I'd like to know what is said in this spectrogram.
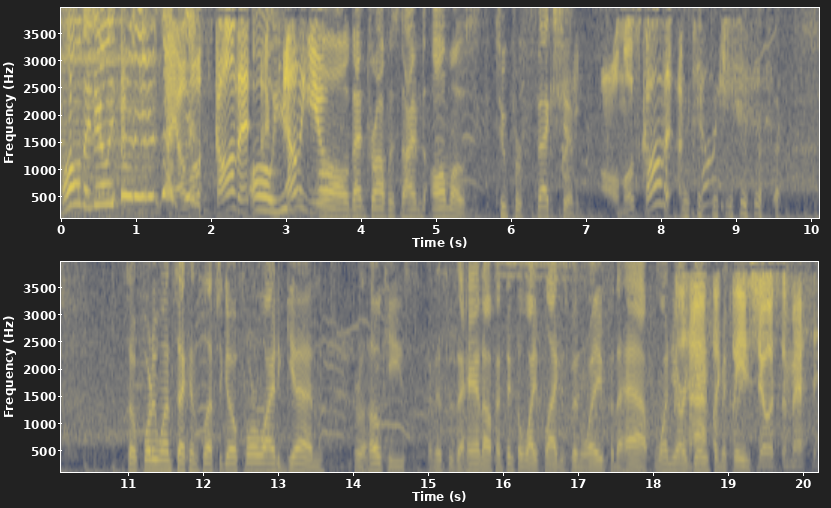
oh, they nearly threw the I interception. almost called it. oh, I'm you, telling you. Oh, that drop was timed almost to perfection. Almost called it. I'm telling you. So 41 seconds left to go, four wide again for the Hokies, and this is a handoff. I think the white flag has been waved for the half. One yard gain for like, please show us some mercy.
